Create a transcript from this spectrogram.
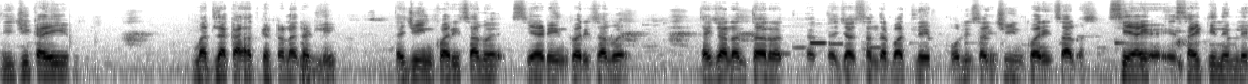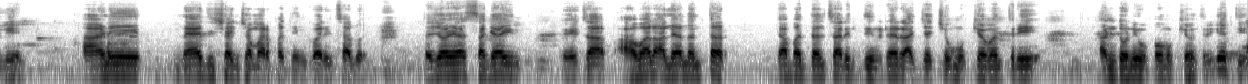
ती जी काही मधल्या काळात घटना घडली त्याची इन्क्वायरी चालू आहे सी आय डी इन्क्वायरी चालू आहे. त्याच्यानंतर त्याच्या संदर्भातली पोलिसांची इन्क्वायरी चालू C I S I T नेमलेली आहे. आणि न्यायाधीशांच्या मार्फत इन्क्वायरी चालू आहे. त्याच्यावर ह्या सगळ्या ह्याचा अहवाल आल्यानंतर त्याबद्दलचा निर्णय राज्याचे मुख्यमंत्री आणि दोन्ही उपमुख्यमंत्री घेतील.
